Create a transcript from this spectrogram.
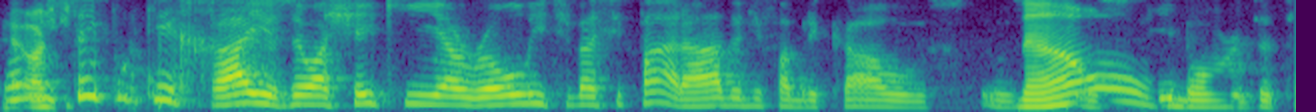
Eu, eu não sei que... por que raios eu achei que a Rowley tivesse parado de fabricar os, os, não. os keyboards, etc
